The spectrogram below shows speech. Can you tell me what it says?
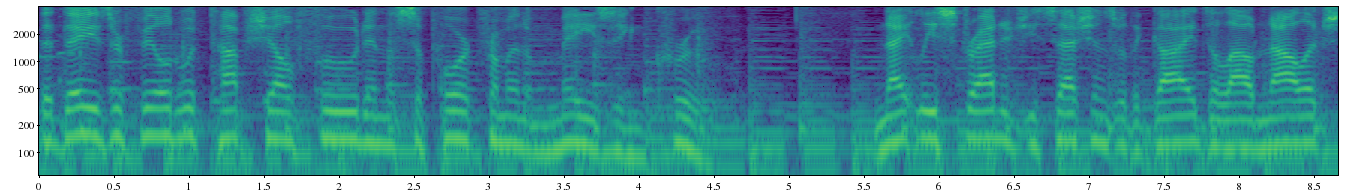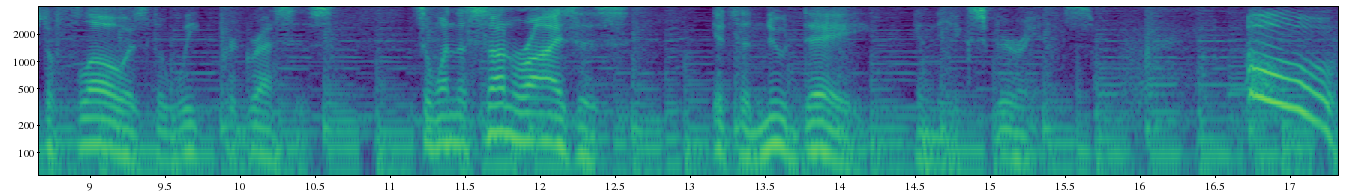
The days are filled with top shelf food and the support from an amazing crew. Nightly strategy sessions with the guides allow knowledge to flow as the week progresses. So when the sun rises, it's a new day in the experience. Oh,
